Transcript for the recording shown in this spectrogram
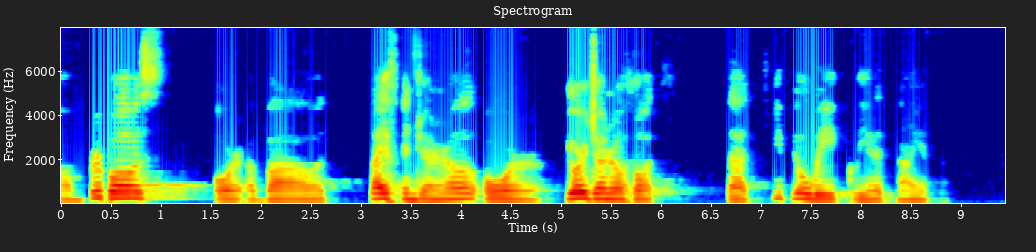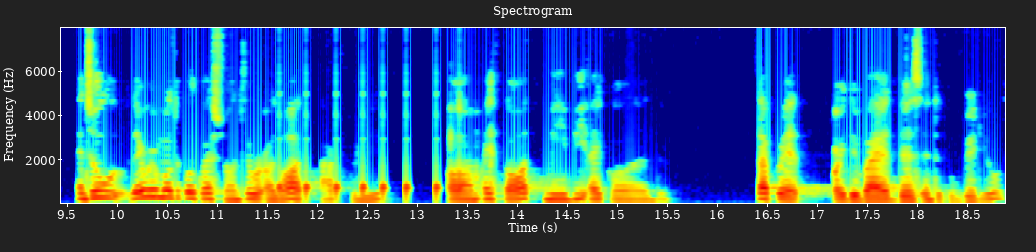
um, purpose or about life in general or your general thoughts that keep you awake late at night. And so there were multiple questions. There were a lot actually. Um, I thought maybe I could separate or divide this into two videos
